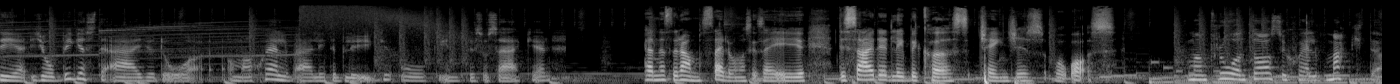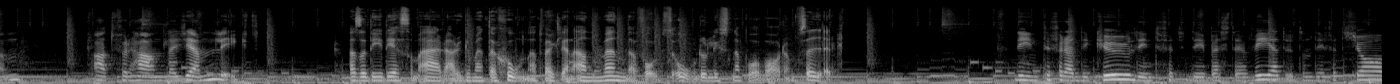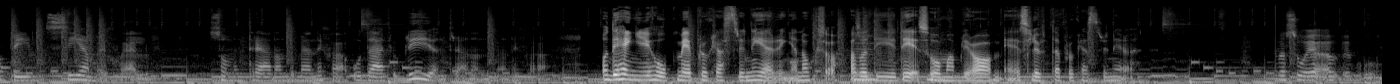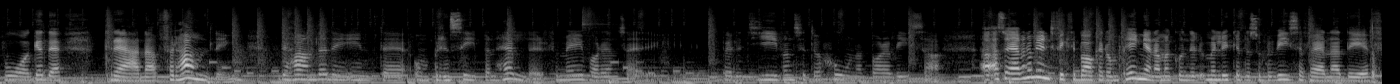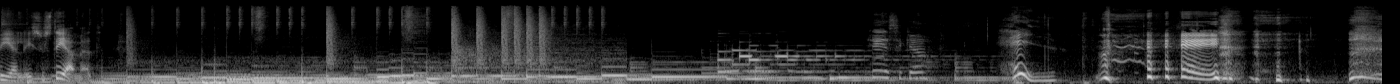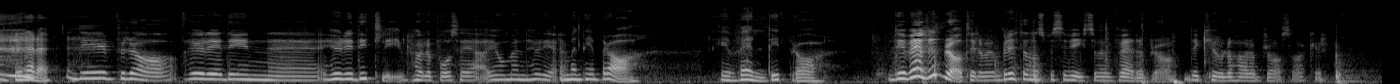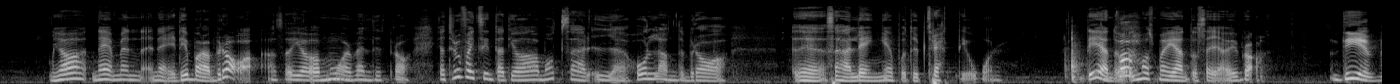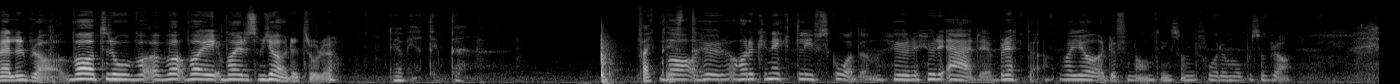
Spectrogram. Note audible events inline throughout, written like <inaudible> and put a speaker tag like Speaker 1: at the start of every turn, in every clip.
Speaker 1: det jobbigaste är ju då om man själv är lite blyg och inte så säker.
Speaker 2: Hennes ramsa, eller vad man ska säga, är ju decidedly because changes what was.
Speaker 1: Man fråntar sig själv makten att förhandla jämlikt.
Speaker 2: Alltså det är det som är argumentation, att verkligen använda folks ord och lyssna på vad de säger.
Speaker 1: Det är inte för att det är kul, det är inte för att det är det bästa jag vet, utan det är för att jag vill se mig själv som en tränande människa och därför blir jag en tränande människa.
Speaker 2: Och det hänger ihop med prokrastineringen också. Alltså
Speaker 1: Mm.
Speaker 2: det är det så man blir av med, sluta prokrastinera.
Speaker 1: Det var så jag vågade träna förhandling. Det handlade inte om principen heller. För mig var det en så här väldigt given situation att bara visa. Alltså även om jag inte fick tillbaka de pengarna man, kunde, man lyckades att bevisa för henne att det är fel i systemet. Hej! <laughs>
Speaker 2: Hur är det?
Speaker 1: Det är bra. Hur är, din, eh, hur är ditt liv? Höll jag på att säga. Jo, men hur är
Speaker 2: Ja,
Speaker 1: det?
Speaker 2: men det är bra. Det är väldigt bra.
Speaker 1: Det är väldigt bra till och med. Berätta något specifikt som är väldigt bra. Det är kul att höra bra saker.
Speaker 2: Ja, nej men nej, det är bara bra. Alltså jag mår
Speaker 1: Mm.
Speaker 2: väldigt bra. Jag tror faktiskt inte att jag har mått så här ihållande bra eh, så här länge på typ 30 år. Det, är ändå,
Speaker 1: Va?
Speaker 2: det måste man ju ändå säga är bra.
Speaker 1: Det är väldigt bra. Vad, tror, vad, vad, vad, är, vad är det som gör det tror du?
Speaker 2: Jag vet inte. Faktiskt.
Speaker 1: Vad, hur, har du knäckt livskåden? Hur, hur är det? Berätta. Vad gör du för någonting som får dig att må så bra?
